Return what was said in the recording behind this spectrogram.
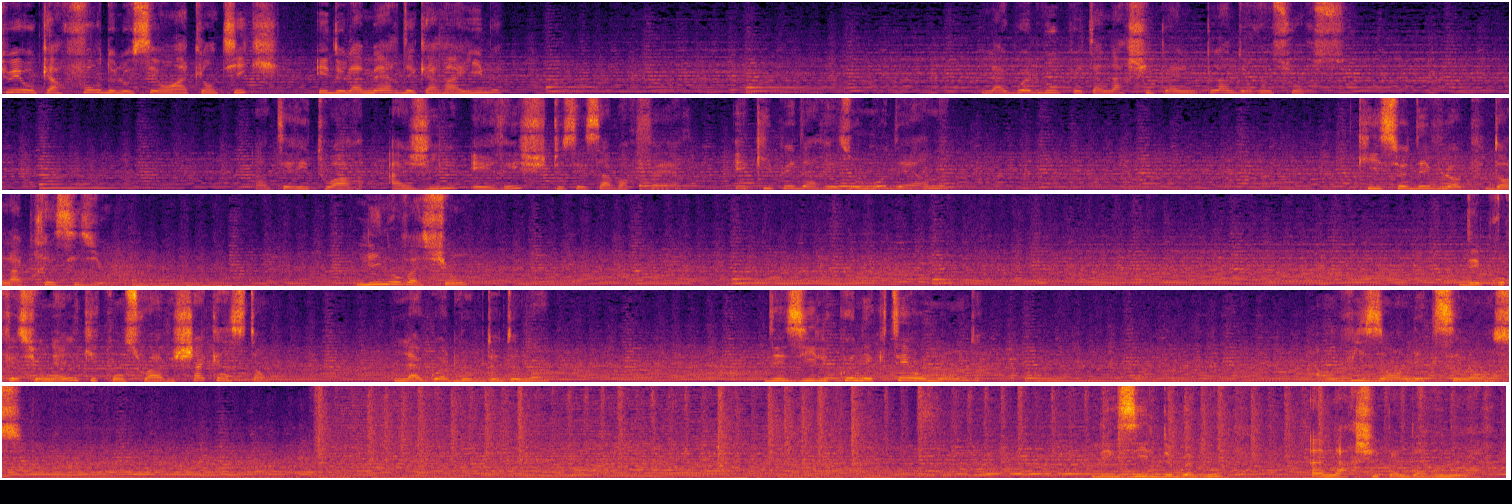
Située au carrefour de l'océan Atlantique et de la mer des Caraïbes, la Guadeloupe est un archipel plein de ressources. Un territoire agile et riche de ses savoir-faire, équipé d'un réseau moderne qui se développe dans la précision, l'innovation Des professionnels qui conçoivent chaque instant la Guadeloupe de demain. Des îles connectées au monde en visant l'excellence. Les îles de Guadeloupe, un archipel d'avenir.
